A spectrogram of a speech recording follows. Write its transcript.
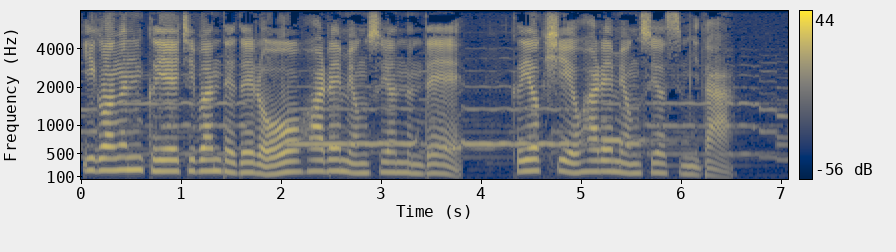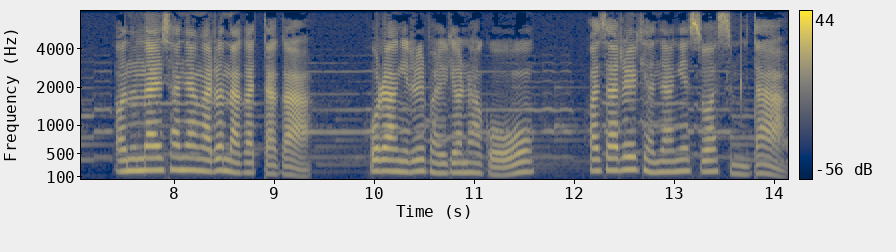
이광은 그의 집안 대대로 활의 명수였는데 그 역시 활의 명수였습니다. 어느 날 사냥하러 나갔다가 호랑이를 발견하고 화살을 겨냥해 쏘았습니다.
